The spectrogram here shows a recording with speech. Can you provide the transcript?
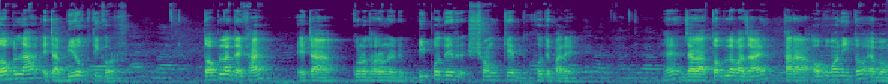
তবলা এটা বিরক্তিকর। তবলা দেখা এটা কোনো ধরনের বিপদের সংকেত হতে পারে। হ্যাঁ যারা তবলা বাজায় তারা অপমানিত এবং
